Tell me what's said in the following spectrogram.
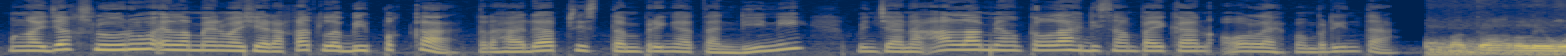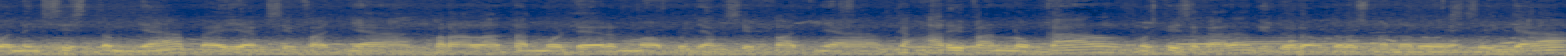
mengajak seluruh elemen masyarakat lebih peka terhadap sistem peringatan dini ini bencana alam yang telah disampaikan oleh pemerintah. Maka early warning sistemnya, baik yang sifatnya peralatan modern maupun yang sifatnya kearifan lokal, mesti sekarang didorong terus-menerus. Sehingga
